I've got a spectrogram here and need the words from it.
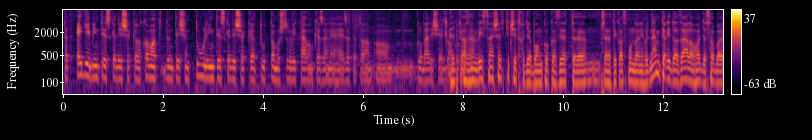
Tehát egyéb intézkedésekkel, a kamat döntésen túli intézkedésekkel tudta most rövid távon kezelni a helyzetet a, a globális jegybankok. Az nem visszás egy kicsit, hogy a bankok azért uh, szeretik azt mondani, hogy nem kell ide az állam, hagyja szabály,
